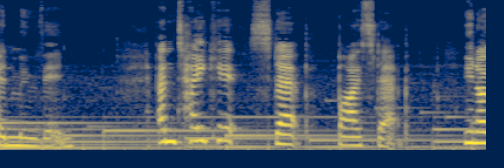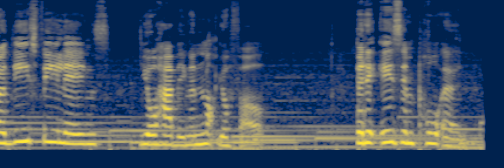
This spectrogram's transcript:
and moving and take it step by step. You know, these feelings you're having are not your fault, but it is important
